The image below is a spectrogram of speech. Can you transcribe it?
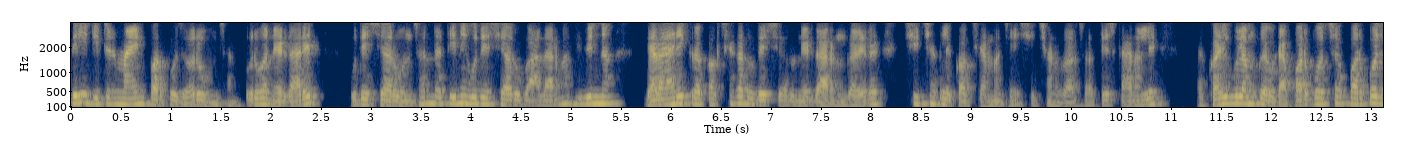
प्रि डिटरमाइन्ड पर्पोजहरू हुन्छन्। पूर्व निर्धारित उद्देश्यहरू हुन्छन् र तिनै उद्देश्यहरूको आधारमा विभिन्न व्यावहारिक र कक्षागत उद्देश्यहरू निर्धारण गरेर शिक्षकले कक्षामा चाहिँ शिक्षण गर्छ। त्यस कारणले करिकुलमको एउटा पर्पोज छ। पर्पोज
